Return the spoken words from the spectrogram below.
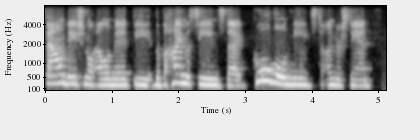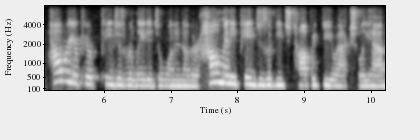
foundational element, the the behind the scenes that Google needs to understand. How are your pages related to one another? How many pages of each topic do you actually have?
